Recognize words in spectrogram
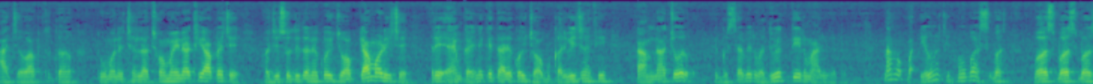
આ જવાબ તો તું મને છેલ્લા છ મહિનાથી આપે છે. હજી સુધી તને કોઈ જોબ ક્યાં મળી છે? અરે, એમ કહીને કે તારે કોઈ જોબ કરવી જ નથી. કામના ચોર. એ ગુસ્સાભેર વધુ એક તીર માર્યું હતું. ના, પપ્પા, એવું નથી. હું બસ બસ બસ બસ બસ,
